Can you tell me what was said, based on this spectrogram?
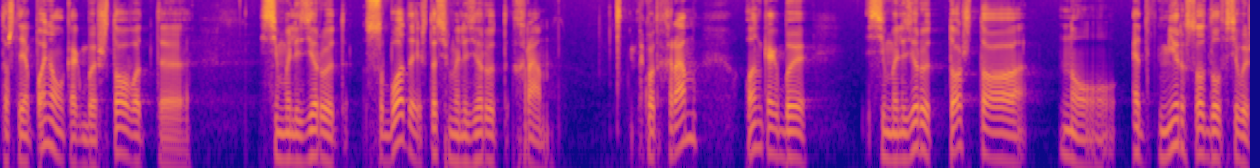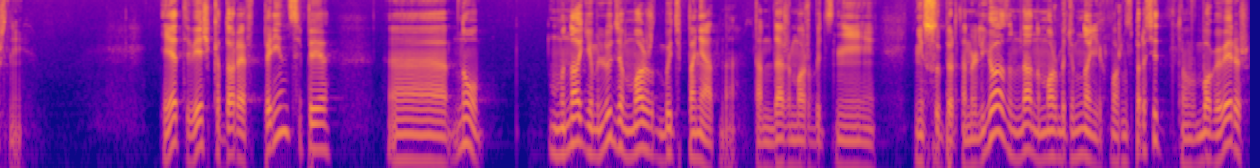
то, что я понял, как бы, что вот э, символизирует суббота и что символизирует храм. Так вот, храм, он как бы символизирует то, что, ну, этот мир создал Всевышний. И это вещь, которая, в принципе, э, ну, многим людям может быть понятна. Там даже, может быть, не, не супер там религиозным, да, но, может быть, у многих можно спросить, там в Бога веришь?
